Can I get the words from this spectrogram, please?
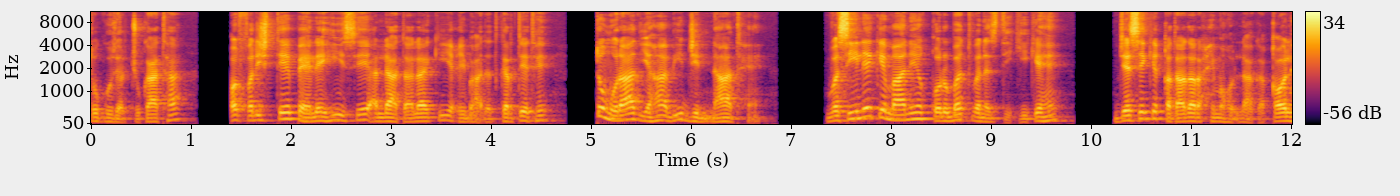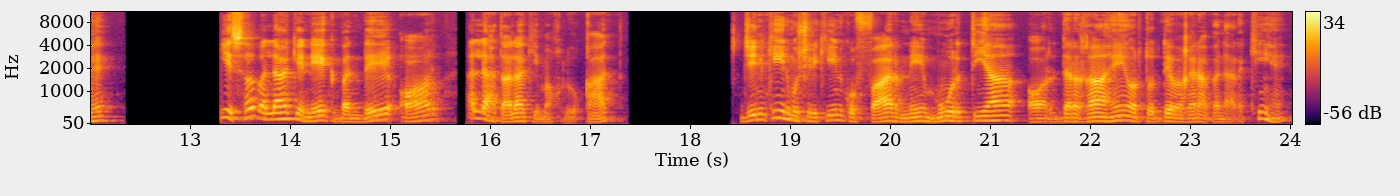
تو گزر چکا تھا اور فرشتے پہلے ہی سے اللہ تعالیٰ کی عبادت کرتے تھے، تو مراد یہاں بھی جنات ہیں۔ وسیلے کے معنی قربت و نزدیکی کے ہیں۔ جیسے کہ قطع رحمہ اللہ کا قول ہے، یہ سب اللہ کے نیک بندے اور اللہ تعالیٰ کی مخلوقات، جن کی ان مشرقین کفار نے مورتیاں اور درگاہیں اور تدے وغیرہ بنا رکھی ہیں،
